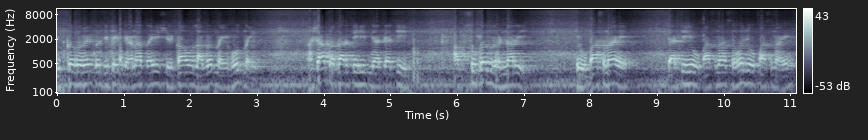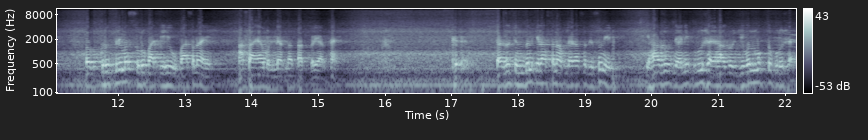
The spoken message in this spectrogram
इतकंच नव्हे तर जिथे ज्ञानाचाही शिरकाव लागत नाही होत नाही अशा प्रकारची ही ज्ञात्याची आपसुकच घडणारी ही उपासना आहे. त्याची ही उपासना सहज उपासना आहे. कृत्रिम स्वरूपाची ही उपासना आहे असा या म्हणण्यातला तात्पर्य अर्थ आहे. त्याचं चिंतन केलं असताना आपल्याला असं दिसून येईल की हा जो ज्ञानी पुरुष आहे हा जो जीवनमुक्त पुरुष आहे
